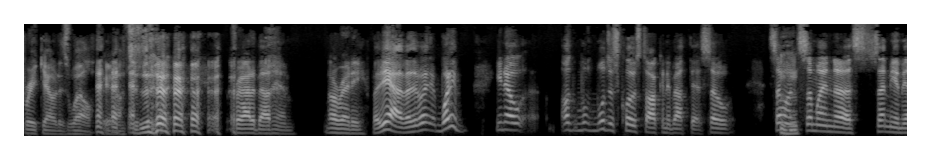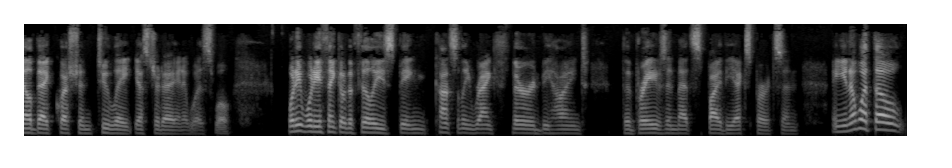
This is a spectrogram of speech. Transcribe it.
breakout as well. Yeah. forgot about him already. But yeah, what do you, you know? I'll, we'll just close talking about this. So, someone Mm-hmm. someone uh, sent me a mailbag question too late yesterday, and it was, well, what do you what do you think of the Phillies being constantly ranked third behind the Braves and Mets by the experts? And and you know what though,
